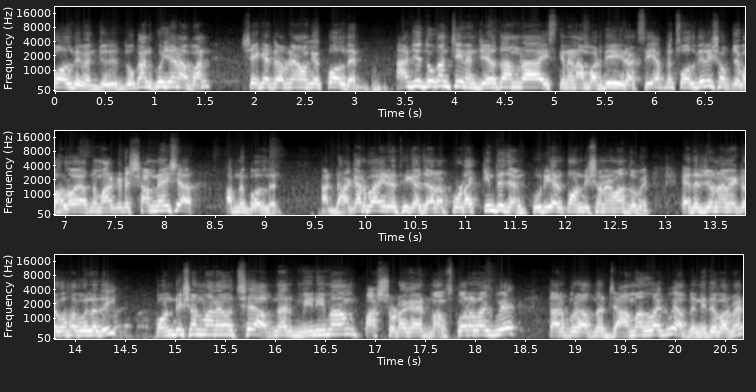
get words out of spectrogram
কল দিবেন। যদি দোকান খুঁজে না পান, সেক্ষেত্রে আপনি আমাকে কল দেন। আর যে দোকান চিনেন, যেহেতু আমরা স্ক্রিনে নাম্বার দিয়ে রাখছি, আপনি কল দিলেই সবচেয়ে ভালো হয়। আপনি মার্কেটের সামনে এসে আপনি কল দেন। আর ঢাকার বাইরে থেকে যারা প্রোডাক্ট কিনতে চান কুরিয়ার কন্ডিশনের মাধ্যমে, এদের জন্য আমি একটা কথা বলে দিই। কন্ডিশন মানে হচ্ছে আপনার মিনিমাম পাঁচশো টাকা অ্যাডভান্স করা লাগবে, তারপরে আপনার যা মাল লাগবে আপনি নিতে পারবেন।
